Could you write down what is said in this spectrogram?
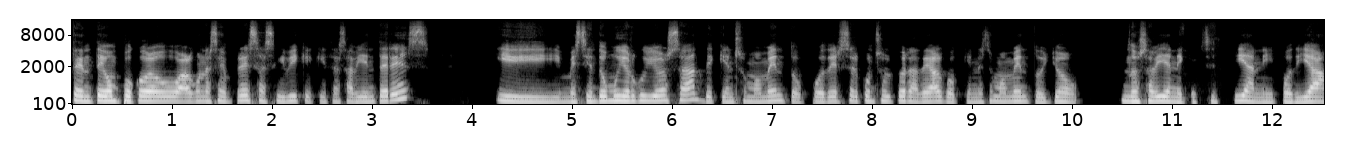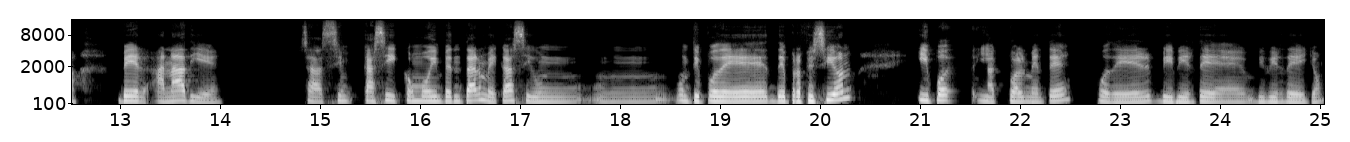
tenté un poco algunas empresas y vi que quizás había interés y me siento muy orgullosa de que en su momento poder ser consultora de algo que en ese momento yo no sabía ni que existía ni podía ver a nadie, o sea, casi como inventarme casi un, tipo de, profesión y, actualmente poder vivir de, vivir de ello.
